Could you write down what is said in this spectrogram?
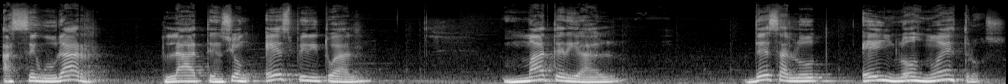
asegurar la atención espiritual, material, de salud en los nuestros.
